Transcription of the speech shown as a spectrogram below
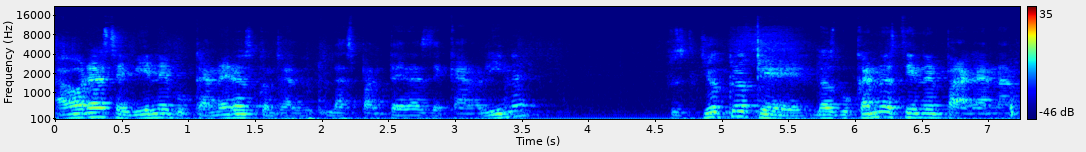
Ahora se viene Bucaneros contra las Panteras de Carolina. Pues yo creo que los Bucaneros tienen para ganarlo.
